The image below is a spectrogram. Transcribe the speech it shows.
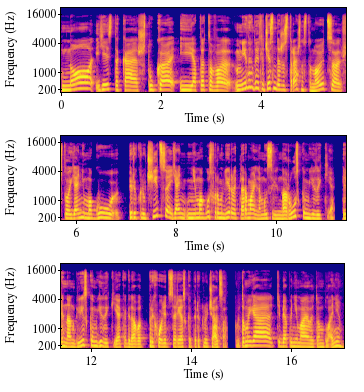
Но есть такая штука, и от этого мне иногда, если честно, даже страшно становится, что я не могу переключиться, я не могу сформулировать нормально мысль на русском языке или на английском языке, когда вот приходится резко переключаться. Поэтому я тебя понимаю в этом плане.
